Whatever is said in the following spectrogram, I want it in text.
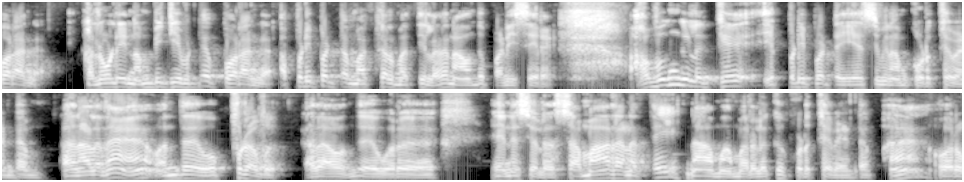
போறாங்க. கடவுளுடைய நம்பிக்கை விட்டே போறாங்க. அப்படிப்பட்ட மக்கள் மத்தியில தான் நான் வந்து பணி செய்கிறேன் அவங்களுக்கு எப்படிப்பட்ட இயேசுவை நாம் கொடுக்க வேண்டும்? அதனால தான் வந்து ஒப்புரவு அதாவது வந்து ஒரு என்ன சொல்ற சமாதானத்தை நாம் அவர்களுக்கு கொடுக்க வேண்டும். ஒரு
